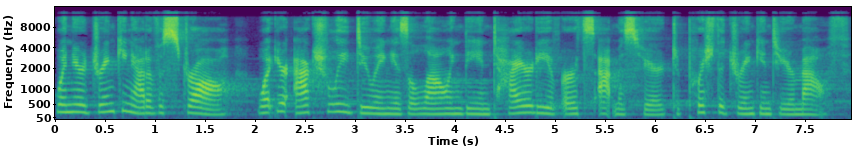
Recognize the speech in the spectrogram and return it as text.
When you're drinking out of a straw, what you're actually doing is allowing the entirety of Earth's atmosphere to push the drink into your mouth.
